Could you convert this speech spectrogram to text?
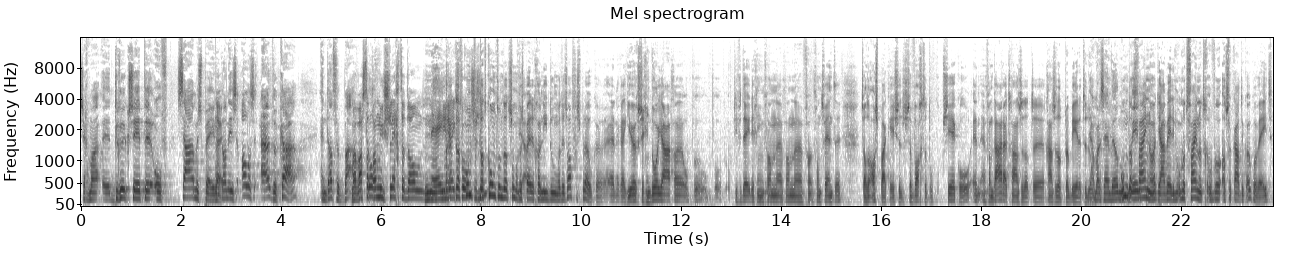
zeg maar, eh, druk zetten of samenspelen. Nee. Dan is alles uit elkaar. En dat verbaast Maar was dat dan nu slechter dan Nee, maar dat, komt, dat komt omdat sommige Ja. spelers gewoon niet doen wat is afgesproken. En dan kijk, Jurgen zich in doorjagen op, op, op, op die verdediging van, eh, van, eh, van, van Twente. Terwijl de afspraak is, dus ze wachten tot op cirkel. En, en van daaruit gaan ze, dat, eh, gaan ze dat proberen te doen. Ja, maar er zijn wel Omdat momenten- Feyenoord, ja, weet ik, omdat Feyenoord, als advocaat natuurlijk ook wel weet,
